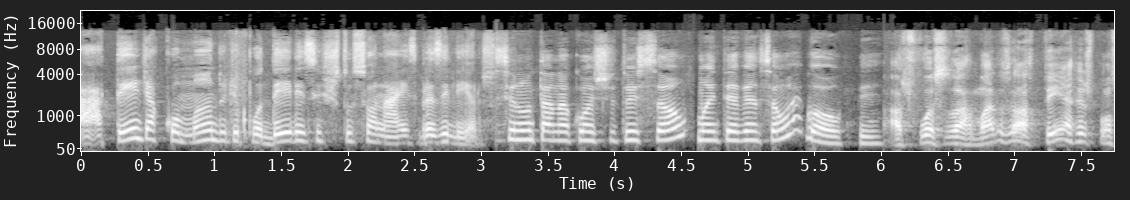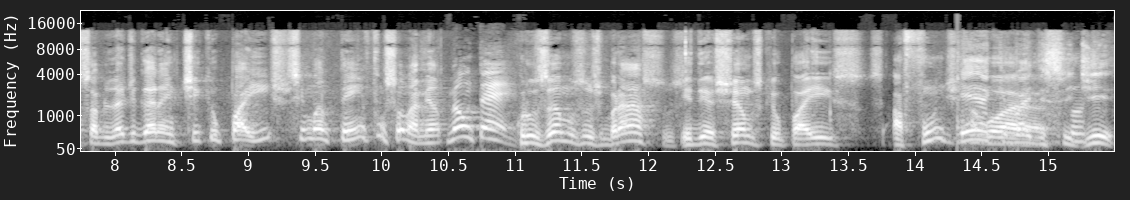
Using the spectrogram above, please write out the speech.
atende a comando de poderes institucionais brasileiros. Se não está na Constituição, uma intervenção é golpe. As Forças Armadas elas têm a responsabilidade de garantir que o país se mantenha em funcionamento. Não tem. Cruzamos os braços e deixamos que o país afunde. Quem Agora, é que vai decidir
